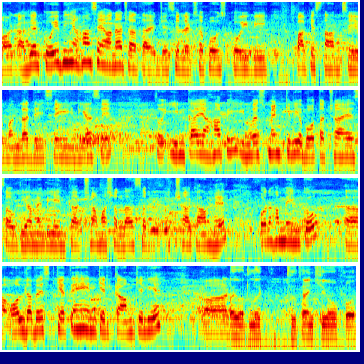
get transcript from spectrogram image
और अगर कोई भी यहाँ से आना चाहता है जैसे लेट सपोज़ कोई भी पाकिस्तान से बांग्लादेश से इंडिया से तो इनका यहाँ पे इन्वेस्टमेंट के लिए बहुत अच्छा है। सऊदीया में भी इनका अच्छा माशाल्लाह सब अच्छा काम है। और हम इनको ऑल द बेस्ट कहते हैं इनके काम के लिए। और to thank you for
